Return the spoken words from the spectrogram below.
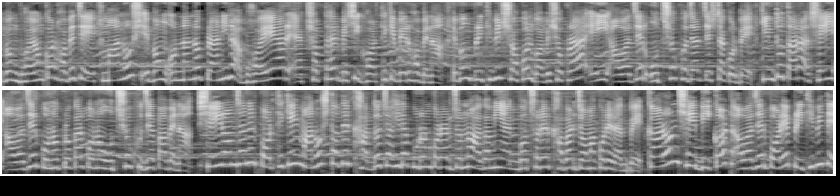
এবং ভয়ঙ্কর হবে যে মানুষ এবং অন্যান্য প্রাণীরা ভয়ে আর এক সপ্তাহের বেশি ঘর থেকে বের হবে না এবং পৃথিবীর সকল গবেষকরা এই আওয়াজের উৎস খোঁজার চেষ্টা করবে। কিন্তু তারা সেই আওয়াজের কোনো প্রকার কোনো উৎস খুঁজে পাবে না। সেই রমজানের পর থেকেই মানুষ তাদের খাদ্য চাহিদা পূরণ করার জন্য আগামী এক বছরের খাবার জমা করে রাখবে। কারণ সেই বিকট আওয়াজের পরে পৃথিবীতে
